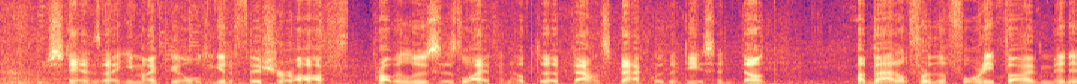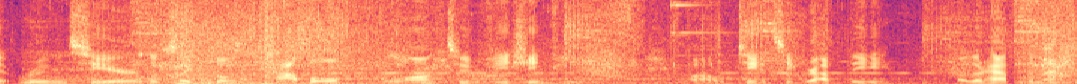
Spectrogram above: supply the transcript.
Understands that he might be able to get a Fissure off, probably lose his life and hope to bounce back with a decent dunk. A battle for the 45 minute runes here. Looks like both Topple belong to Vici, while TNC grabbed the other half of the map.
